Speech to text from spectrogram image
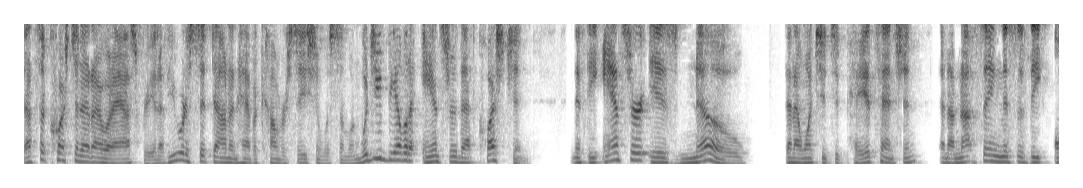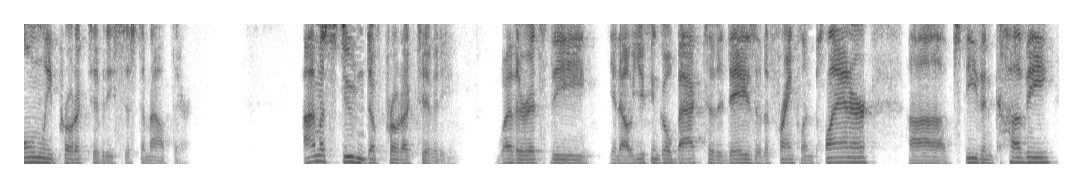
That's a question that I would ask for you. And if you were to sit down and have a conversation with someone, would you be able to answer that question? And if the answer is no, then I want you to pay attention. And I'm not saying this is the only productivity system out there. I'm a student of productivity, whether it's the, you know, you can go back to the days of the Franklin Planner, uh, Stephen Covey.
